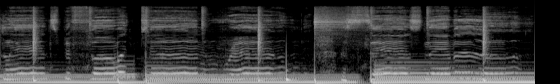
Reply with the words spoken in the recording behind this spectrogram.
glance before I turn around. The sense never look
